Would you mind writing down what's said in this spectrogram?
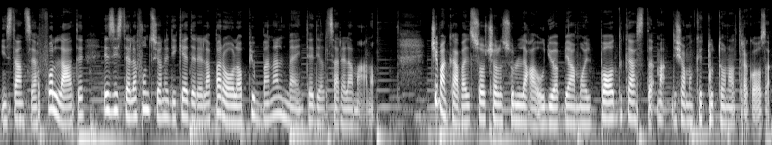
in stanze affollate esiste la funzione di chiedere la parola o più banalmente di alzare la mano. Ci mancava il social sull'audio, abbiamo il podcast, ma diciamo che è tutta un'altra cosa.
